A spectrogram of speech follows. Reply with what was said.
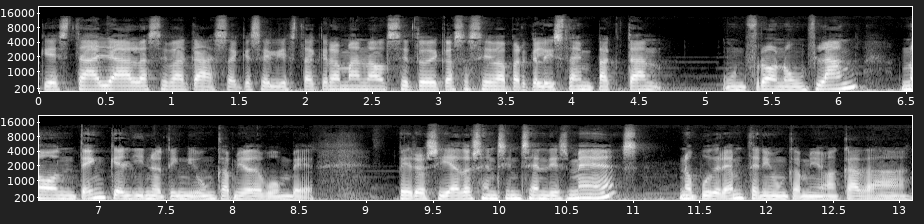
que està allà a la seva casa, que se li està cremant el seto de casa seva perquè li està impactant un front o un flanc, no entén que allí no tingui un camió de bomber. Però si hi ha 200 incendis més, no podrem tenir un camió a cada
